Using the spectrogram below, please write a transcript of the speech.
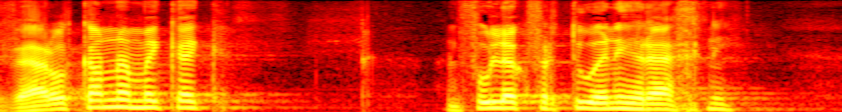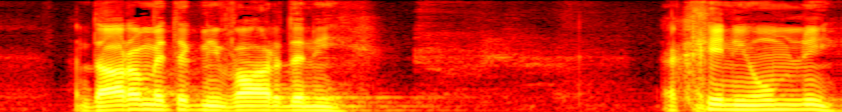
Die wêreld kan na my kyk en voel ek vertoon nie reg nie. En daarom het ek nie waarde nie. Ek gee nie om nie.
